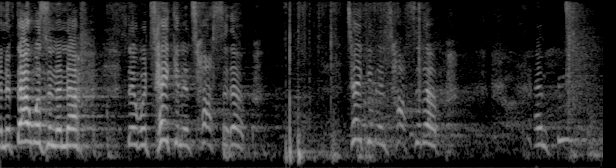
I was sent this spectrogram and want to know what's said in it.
And if that wasn't enough, they would take it and toss it up. Take it and toss it up. And beat it.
